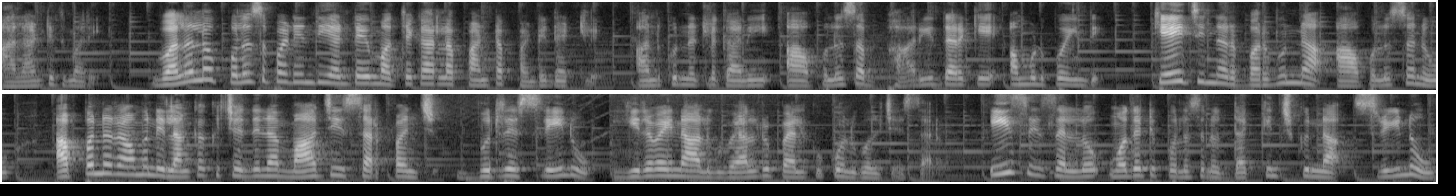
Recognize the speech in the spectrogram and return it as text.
అలాంటిది మరి. వలలో పులస పడింది అంటే మత్స్యకారుల పంట పండినట్లే. అనుకున్నట్లుగాని ఆ పులస భారీ ధరకే అమ్ముడుపోయింది. కేజీన్నర బరువున్న ఆ పులసను అప్పన్నరాముని లంకకు చెందిన మాజీ సర్పంచ్ బుర్రె శ్రీను ఇరవై నాలుగు వేల రూపాయలకు కొనుగోలు చేశారు. ఈ సీజన్లో మొదటి పులసను దక్కించుకున్న శ్రీను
